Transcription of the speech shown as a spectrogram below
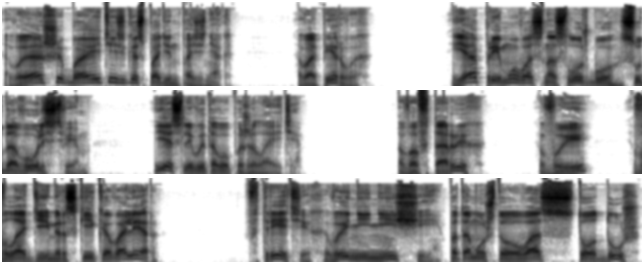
Вы ошибаетесь, господин Поздняк. Во-первых, я приму вас на службу с удовольствием, если вы того пожелаете. Во-вторых, вы Владимирский кавалер. В-третьих, вы не нищий, потому что у вас сто душ,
